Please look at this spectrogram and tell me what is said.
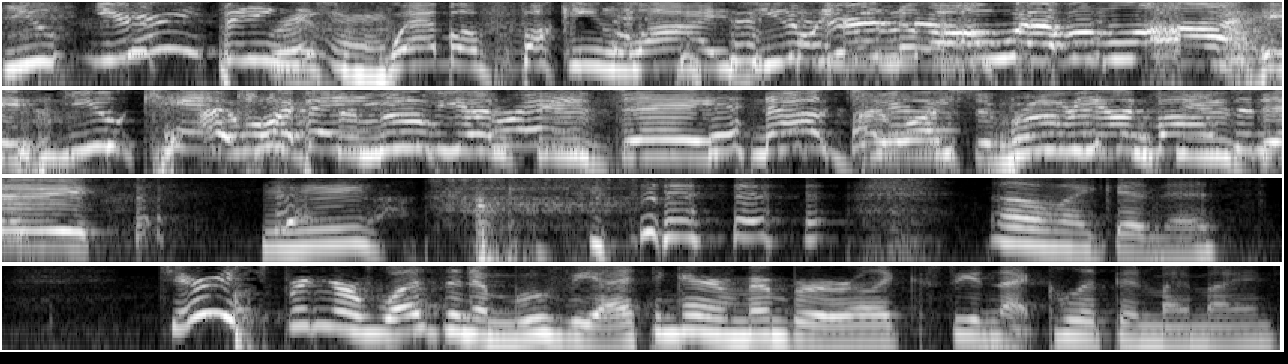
You you're Jerry spinning Springer. this web of fucking lies. You don't There's even know. no web of lies. You can't I keep watched a anything movie on. Tuesday. Now Jerry I watched a movie on involved in this? Tuesday. Oh my goodness. Jerry Springer was in a movie. I think I remember like seeing that clip in my mind.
